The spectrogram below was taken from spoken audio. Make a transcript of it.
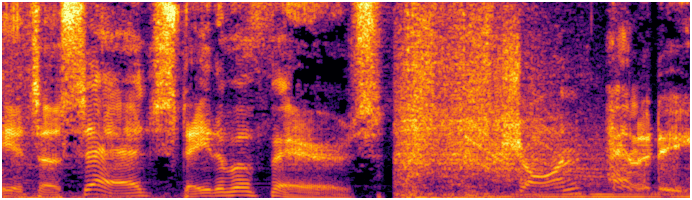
It's a sad state of affairs. Sean Hannity.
